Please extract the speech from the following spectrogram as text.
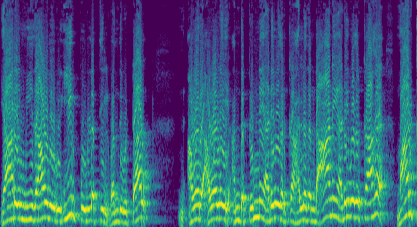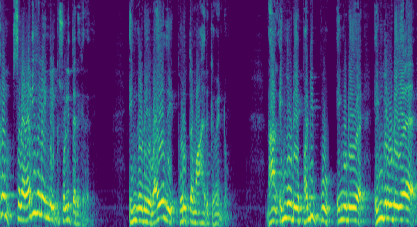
யாரின் மீதாவது ஒரு ஈர்ப்பு உள்ளத்தில் வந்துவிட்டால் அவர் அவளை அந்த பெண்ணை அடைவதற்காக அல்லது அந்த ஆணை அடைவதற்காக மார்க்கம் சில வழிகளை எங்களுக்கு சொல்லித் தருகிறது. எங்களுடைய வயது பொருத்தமாக இருக்க வேண்டும். நான் எங்களுடைய படிப்பு எங்களுடைய எங்களுடைய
